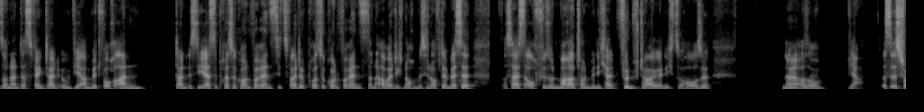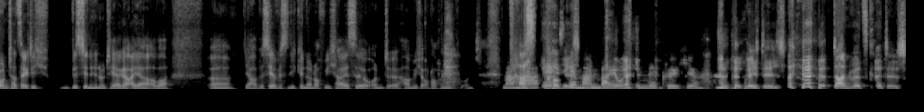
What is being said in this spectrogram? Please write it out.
sondern das fängt halt irgendwie am Mittwoch an. Dann ist die erste Pressekonferenz, die zweite Pressekonferenz, dann arbeite ich noch ein bisschen auf der Messe. Das heißt, auch für so einen Marathon bin ich halt fünf Tage nicht zu Hause. Ne? Also ja, es ist schon tatsächlich ein bisschen hin und her geeier, aber äh, ja, bisher wissen die Kinder noch, wie ich heiße und äh, haben mich auch noch lieb. Und Mama, wer ist ich. der Mann bei uns in der Küche? Richtig, dann wird es kritisch.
